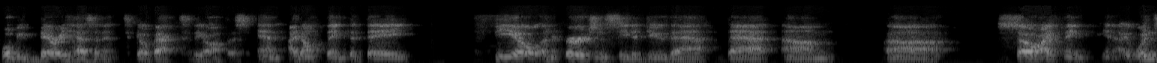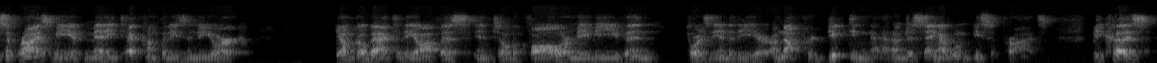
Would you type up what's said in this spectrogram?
will be very hesitant to go back to the office. And I don't think that they feel an urgency to do that. That um, uh, so I think you know it wouldn't surprise me if many tech companies in New York don't go back to the office until the fall or maybe even towards the end of the year. I'm not predicting that. I'm just saying I wouldn't be surprised because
